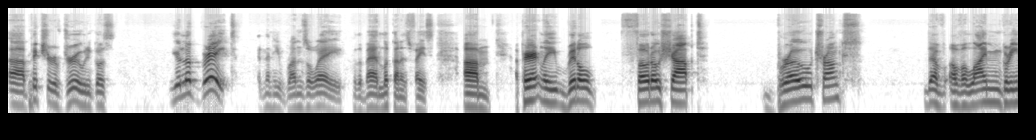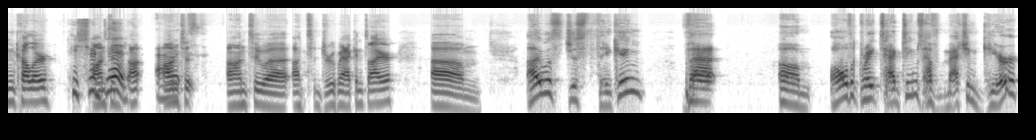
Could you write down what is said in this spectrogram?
a picture of Drew and he goes, "You look great," and then he runs away with a bad look on his face. Um, apparently, Riddle photoshopped bro trunks of, of a lime green color He sure onto did. on- onto- onto uh onto Drew McIntyre. Um I was just thinking that um all the great tag teams have matching gear.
